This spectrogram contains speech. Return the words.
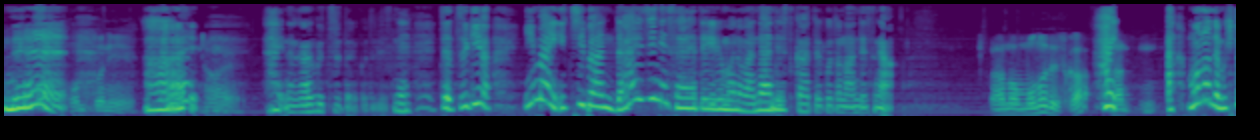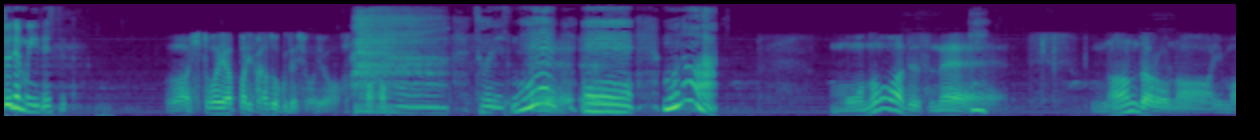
ねえ。本当に。はい。はいはい、長靴ということですね。じゃあ次は、今一番大事にされているものは何ですか？ということなんですが。あの、ものですか？はい。あ、ものでも人でもいいです。あ人はやっぱり家族でしょうよ。ああ、そうですね。えー、えー、ものは？ものはですね、なんだろうな、今、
